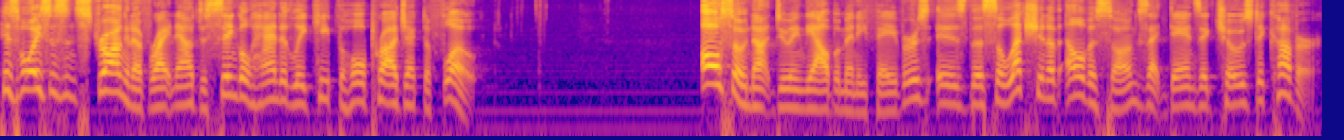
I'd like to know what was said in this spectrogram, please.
his voice isn't strong enough right now to single handedly keep the whole project afloat. Also, not doing the album any favors is the selection of Elvis songs that Danzig chose to cover.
